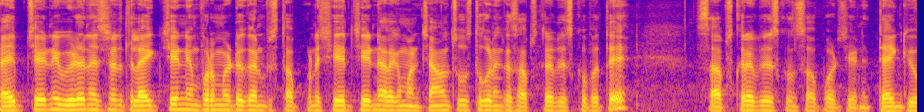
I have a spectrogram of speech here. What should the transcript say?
టైప్ చేయండి. వీడియో నచ్చినట్లయితే లైక్ చేయండి. ఇన్ఫర్మేటివ్ కనిపిస్తే తప్పకుండా షేర్ చేయండి. అలాగే మన ఛానల్ చూస్తూ కూడా ఇంకా సబ్స్క్రైబ్ చేసుకోకపోతే సబ్స్క్రైబ్ చేసుకొని సపోర్ట్ చేయండి. థ్యాంక్ యూ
